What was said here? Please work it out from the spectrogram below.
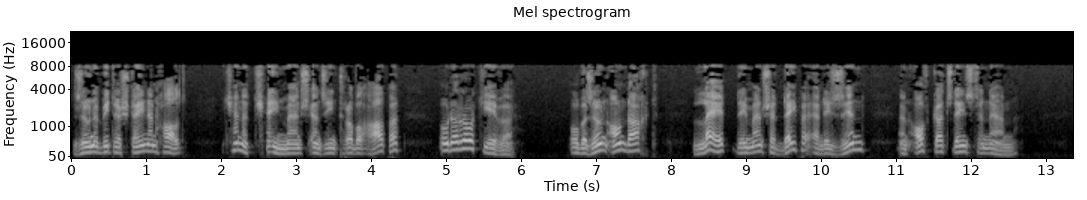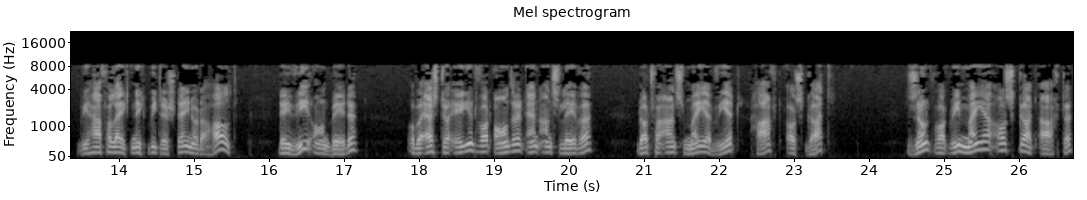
Zonen bieten steen en halt, kan het geen mens en zijn trouble helpen, oder rood geven. Over zo'n aandacht leidt de mensen dieper en de zin en afgodsdienst te nemen. We hebben vielleicht niet bitter steen oder halt, die we aanbidden, aber is er irgend wat in ons leven, dat voor ons meer wird haft als God? Zo'n wat we meer als God achten,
